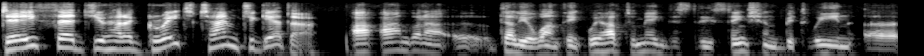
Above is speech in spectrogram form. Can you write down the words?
They said you had a great time together. I, am going to uh, tell you one thing. We have to make this distinction between uh,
